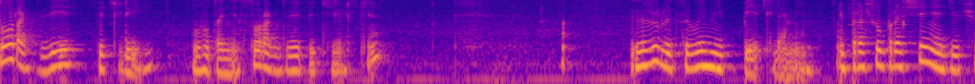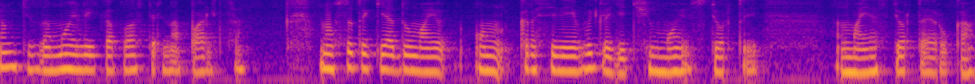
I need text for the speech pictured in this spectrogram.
сорок две петли. Вот они 42 петельки. Вяжу лицевыми петлями. И прошу прощения девчонки за мой лейкопластырь на пальце но все-таки я думаю он красивее выглядит чем мой стертый моя стертая рука.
